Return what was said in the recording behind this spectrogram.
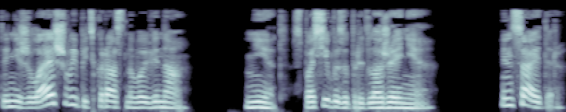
«Ты не желаешь выпить красного вина?» «Нет, спасибо за предложение», «Инсайдер,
